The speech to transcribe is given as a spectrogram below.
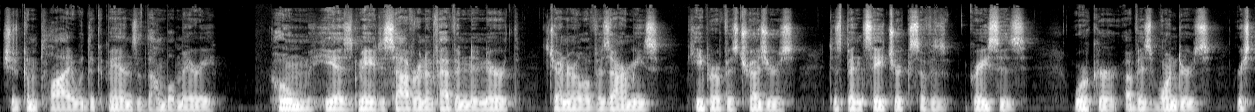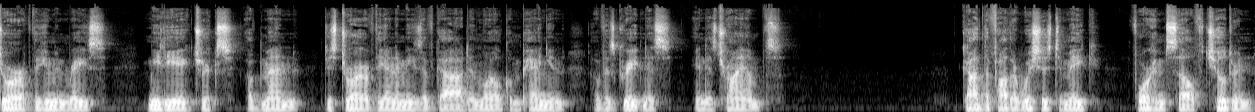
should comply with the commands of the humble Mary, whom he has made sovereign of heaven and earth, general of his armies, keeper of his treasures, dispensatrix of his graces, worker of his wonders, restorer of the human race, mediatrix of men, destroyer of the enemies of God, and loyal companion of his greatness and his triumphs. God the Father wishes to make for himself children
